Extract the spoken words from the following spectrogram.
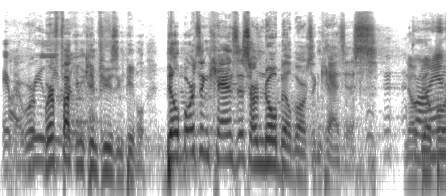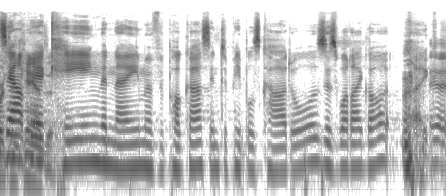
It All right, really, we're, we're fucking really does. confusing people. Billboards in Kansas or no billboards in Kansas? No Bryan's billboards in out there keying the name of the podcast into people's car doors, is what I got. Like, Uh,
